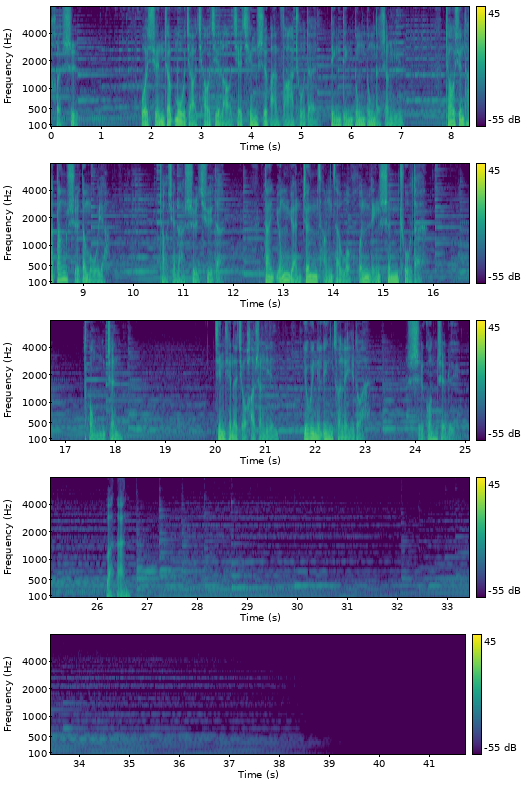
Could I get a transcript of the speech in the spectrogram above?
和事。我循着木脚敲击老街青石板发出的叮叮咚咚的声音，找寻他当时的模样，找寻那逝去的，但永远珍藏在我魂灵深处的童真。今天的九号声音，又为你另存了一段时光之旅。晚安。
